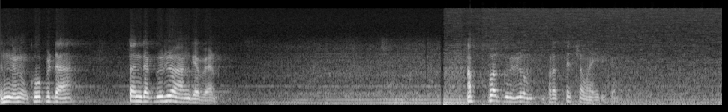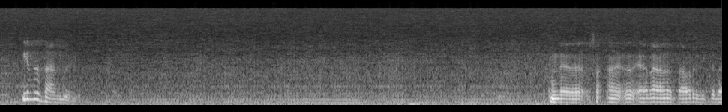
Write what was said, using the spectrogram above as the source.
എന്ന് കൂപ്പിട്ട തന്റെ ഗുരു ആംഗ്യ വേണം. അപ്പ ഗുരു പ്രത്യക്ഷമായിരിക്കണം. ഇത് താൻ ഗുരു എന്റെ ഏതാണ് തവറിരിക്കുന്ന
